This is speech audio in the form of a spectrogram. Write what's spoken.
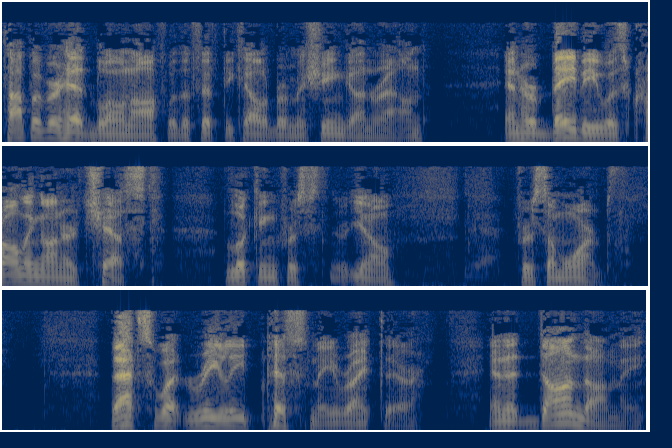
top of her head blown off with a 50 caliber machine gun round, and her baby was crawling on her chest, looking for, you know, for some warmth. That's what really pissed me right there. And it dawned on me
